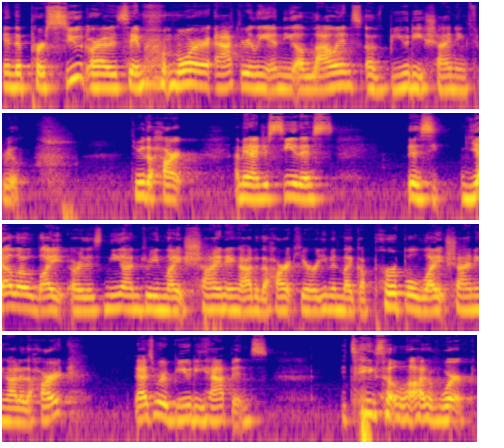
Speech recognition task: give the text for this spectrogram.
in the pursuit or i would say more accurately in the allowance of beauty shining through through the heart. I mean i just see this this yellow light or this neon green light shining out of the heart here or even like a purple light shining out of the heart. That's where beauty happens. It takes a lot of work.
